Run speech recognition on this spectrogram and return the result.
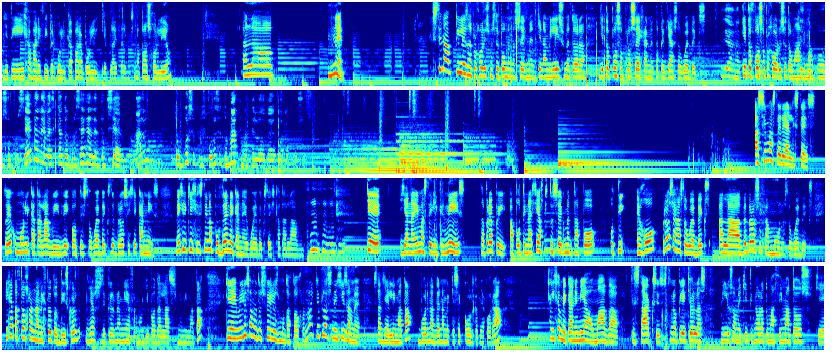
γιατί είχα βαρεθεί υπερβολικά πάρα πολύ και απλά ήθελα να ξαναπάω σχολείο. Αλλά ναι. Χριστίνα, τι λες να προχωρήσουμε στο επόμενο segment και να μιλήσουμε τώρα για το πόσο προσέχανε τα παιδιά στο WebEx. και το πόσο προχωρούσε το μάθημα. Και το πόσο προσέχανε, βασικά το προσέχανε, το ξέρουμε μάλλον. Το πόσο προχωρούσε το μάθημα θέλω εδώ εγώ να ακούσω. Α είμαστε ρεαλιστές. Το έχουμε όλοι καταλάβει ήδη ότι στο WebEx δεν πρόσεχε κανείς. Μέχρι και η Χριστίνα που δεν έκανε WebEx το έχει καταλάβει. και για να είμαστε ειλικρινείς, θα πρέπει από την αρχή αυτού του segment να πω ότι εγώ πρόσεχα στο WebEx, αλλά δεν πρόσεχα μόνο στο WebEx. Είχα ταυτόχρονα ανοιχτό το Discord, για όσους δεν ξέρουν, μια εφαρμογή που ανταλλάσσεις μηνύματα, και μιλούσα με τους φίλους μου ταυτόχρονα και απλά συνεχίζαμε στα διαλύματα. Μπορεί να μπαίναμε και σε call κάποια φορά είχαμε κάνει μια ομάδα της τάξης στην οποία κιόλας μιλούσαμε εκεί την ώρα του μαθήματος και...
